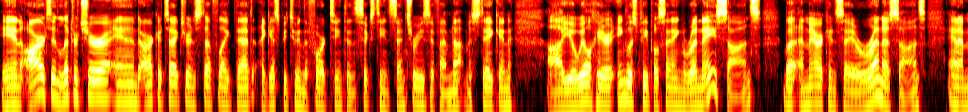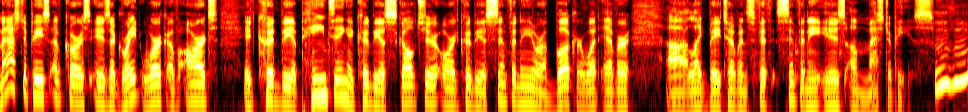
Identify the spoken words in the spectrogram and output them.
in art and literature and architecture and stuff like that, I guess between the 14th and 16th centuries, if I'm not mistaken. Uh, you will hear English people saying Renaissance, but Americans say Renaissance. And a masterpiece, of course, is a great work of art. It could be a painting, it could be a sculpture, or it could be a symphony or a book or whatever. Uh, like Beethoven's Fifth Symphony is a masterpiece. Mm -hmm.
